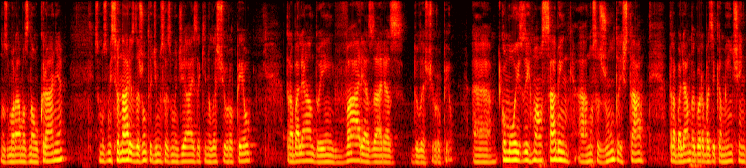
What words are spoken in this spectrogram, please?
nós moramos na Ucrânia. Somos missionários da Junta de Missões Mundiais aqui no leste europeu, trabalhando em várias áreas do leste europeu. Ah, como os irmãos sabem, a nossa junta está trabalhando agora basicamente em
